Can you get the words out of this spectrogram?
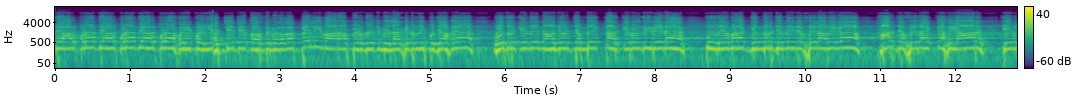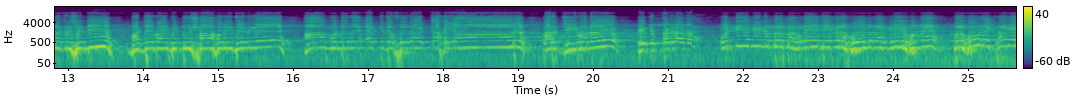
ਦਿਆਲਪੁਰਾ ਦਿਆਲਪੁਰਾ ਦਿਆਲਪੁਰਾ ਹੋਈ ਪਈ ਹੈ। ਬੱਚੇ ਤੌਰ ਤੇ ਮੈਨੂੰ ਪਹਿਲੀ ਵਾਰ ਆ ਪਿੰਡ ਦੇ ਵਿੱਚ ਮੇਲਾ ਖੇਡਣ ਲਈ ਪੁੱਜਾ ਹੋਇਆ ਉਧਰ ਕਹਿੰਦੇ ਨੌਜਵਾਨ ਚੰਬੇ ਘਰ ਕੇਵਲ ਦੀ ਰੇਡ ਹੈ। ਭੂਰਿਆਂ ਵਾਲਾ ਗਿੰਦਰ ਜਿੰਨੇ ਜੱਫੇ ਲਾਵੇਗਾ, ਹਰ ਜੱਫੇ ਦਾ 1000 ਕੇਵਲ ਕ੍ਰਿਸ਼ਨ ਜੀ, ਵੱਡੇ ਭਾਈ ਬਿੱਟੂ ਸ਼ਾਹ ਹੋਰੀ ਦੇਣਗੇ। ਆ ਮੁੰਡੇ ਦੇ ਇੱਕ ਜੱਫੇ ਦਾ 1000 ਪਰ ਜੀਵਨ ਇੱਕ ਤਗੜਾ ਨਾ 19 19 ਨੰਬਰ ਬਣਦੇ ਆ ਜੇਕਰ ਹੋਲਡ ਦਾ ਕਲੀਅਰ ਹੁੰਦਾ ਪਰ ਹੁਣ ਦੇਖਾਂਗੇ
